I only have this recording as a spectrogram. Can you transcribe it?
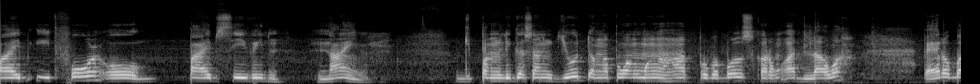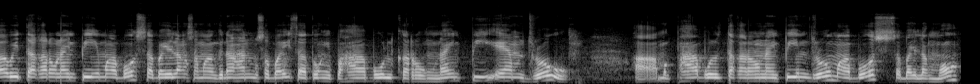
584 o 579 gipangligasan gyud ang atuang mga hot probables karong adlaw. Pero bawi ta karong 9 PM mga boss, sabay lang sa mga ganahan mo sabay sa atong ipahabol karong 9 PM draw. Ah, magpahabol ta karong 9 PM draw mga boss, sabay lang mo.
